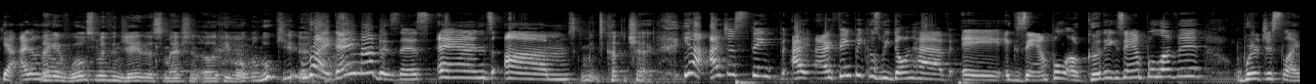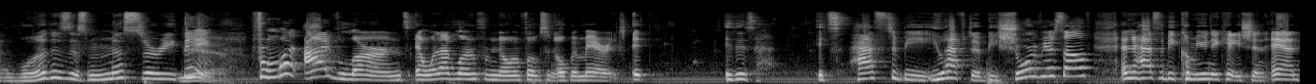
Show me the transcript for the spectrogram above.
yeah, I don't Like know. if Will Smith and Jada are smashing other people open, who cares? right, that ain't my business. And um, I mean, cut the check. yeah, I just think I, I think because we don't have a example, a good example of it, we're just like, what is this mystery thing? Yeah. From what I've learned and what I've learned from knowing folks in open marriage, it it is it has to be you have to be sure of yourself and it has to be communication and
